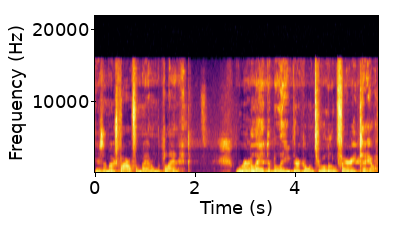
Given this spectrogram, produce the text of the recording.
is the most powerful man on the planet. We're led to believe they're going through a little fairy tale.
